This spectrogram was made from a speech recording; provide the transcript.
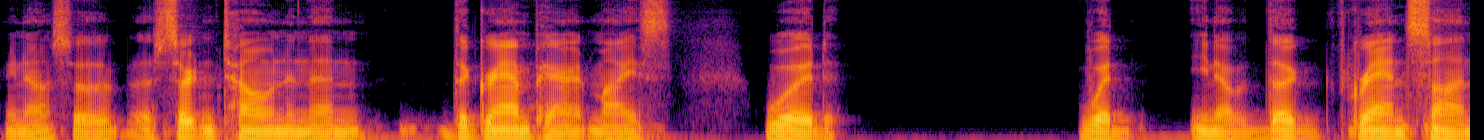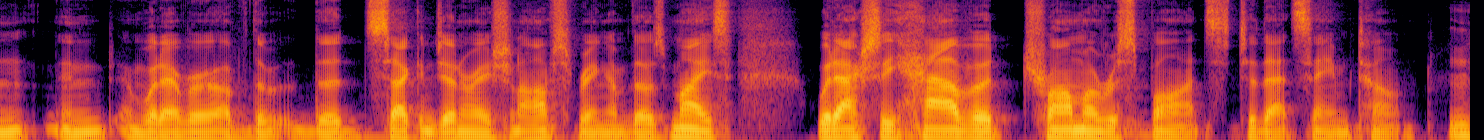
you know, so a certain tone, and then the grandparent mice would would you know the grandson and, and whatever of the the second generation offspring of those mice would actually have a trauma response to that same tone. Hmm.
